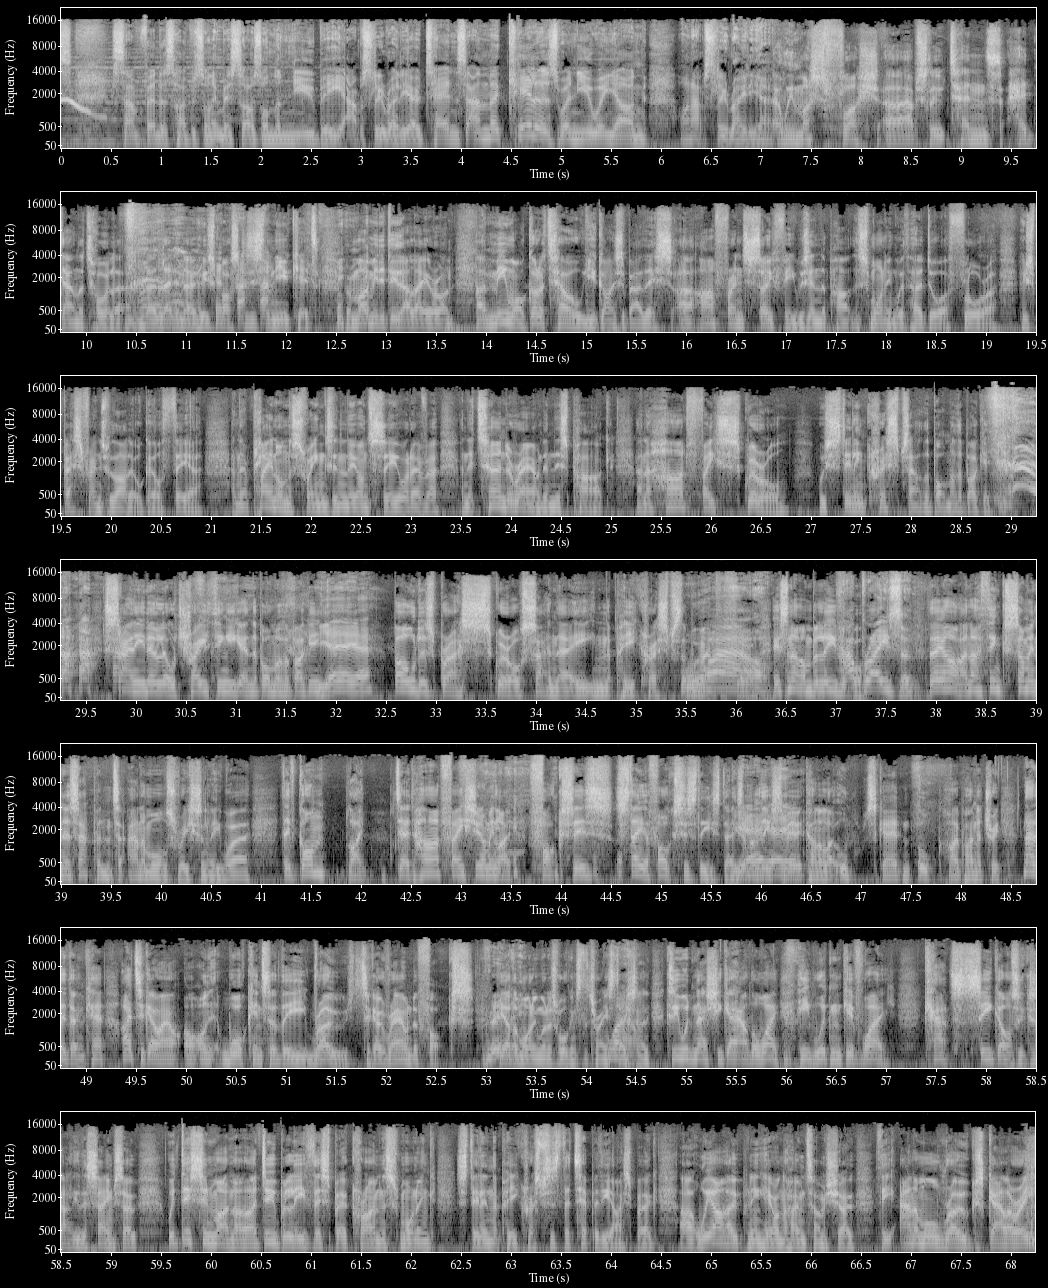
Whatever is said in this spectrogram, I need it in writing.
Sam Fender's Hypersonic Missiles on the newbie, Absolute Radio 10s. And The Killers When You Were Young on Absolute Radio. Uh, we must flush uh, Absolute 10's head down the toilet and uh, let it know who's boss because it's the new kids. Remind me to do that later on. Uh, meanwhile, got to tell you guys about this. Uh, our friend Sophie was in the park this morning with her daughter Flora, who's best friends with our little girl Thea, and they're playing on the swings in Leigh-on-Sea or whatever. And they turned around in this park, and a hard-faced squirrel was stealing crisps out the bottom of the buggy. sat in a little tray thing you get in the bottom of a buggy. Yeah, yeah. Bold as brass squirrel sat in there eating the pea crisps that were meant for Wow. Flora. Isn't unbelievable? How brazen. They are, and I think something has happened to animals recently where they've gone like dead hard face. You know what I mean? Like foxes, state of foxes these days. Yeah, Everyone used yeah, to be yeah. kind of like, oh, scared and oh, hide behind a tree. Now they don't care. I had to go out on walk into the road to go round a fox the other morning when I was walking to the train Wow. station because he wouldn't actually get out of the way. He wouldn't give way. Cats, seagulls, exactly the same. So with this in mind, and I do believe this bit of crime this morning, stealing the pea crisps, is the tip of the iceberg. Uh, we are opening here on the Home Time Show the Animal Rogues Gallery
